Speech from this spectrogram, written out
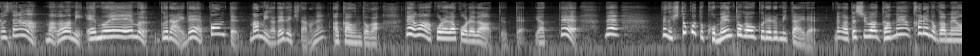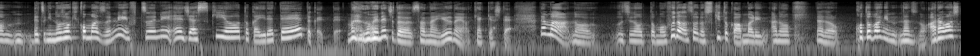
そしたら、まあ、マミ、MAM ぐらいで、ポンって、マミが出てきたのね、アカウントが。で、まあ、これだ、これだって言って、やって、で、なんか一言コメントが送れるみたいで。なんか私は画面、彼の画面を別に覗き込まずに、普通に、え、じゃあ好きよとか入れてとか言って。まあごめんね、ちょっとそんなん言うなよ、キャッキャして。で、まあ、あの、うちの夫も普段そういうの好きとかあんまり、あの、なんだろう、言葉に、なんつうの、表し、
